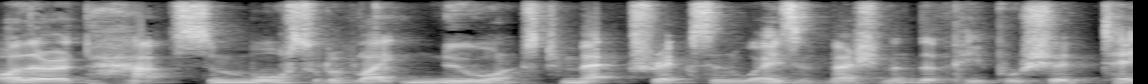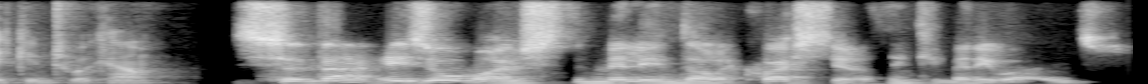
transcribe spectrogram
Or there are perhaps some more sort of like nuanced metrics and ways of measurement that people should take into account? So that is almost the million dollar question, I think, in many ways,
